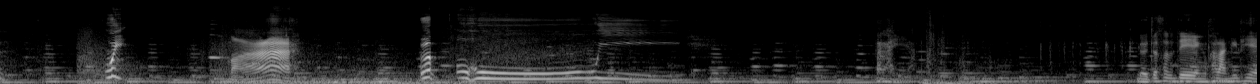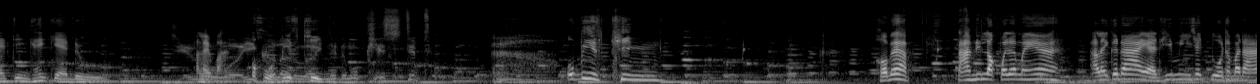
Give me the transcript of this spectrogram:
ดอุ้ย มาอึ๊บโอ้โหอะไรอะเดี๋ยวจะแสดงพลังที่แท้จริงให้แกดู อะไรวะ โอ้โหบีสคิงโอ้บีสคิงขอแบบตามที่ล็อกไปได้ไหมอะอะไรก็ได้อะที่ไม่ใช่ตัวธรรมดา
